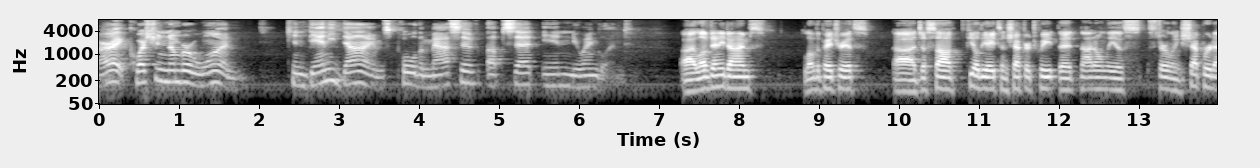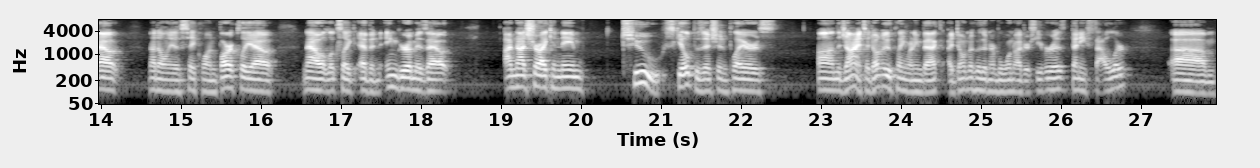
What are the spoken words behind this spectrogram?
All right, question number one: Can Danny Dimes pull the massive upset in New England? I love Danny Dimes. Love the Patriots. Uh, just saw Field Yates and Schefter tweet that not only is Sterling Shepard out, not only is Saquon Barkley out, now it looks like Evan Engram is out. I'm not sure I can name two skill position players on the Giants. I don't know who's playing running back. I don't know who their number one wide receiver is. Bennie Fowler. Um,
